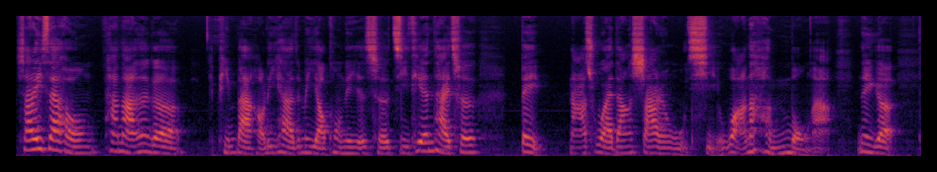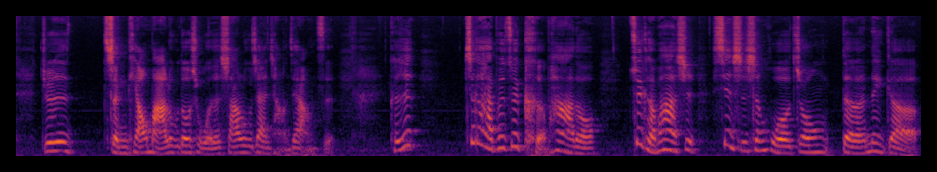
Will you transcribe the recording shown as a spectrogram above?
莎莉赛红他拿那个平板好厉害，这边遥控那些车，几天台车被拿出来当杀人武器，哇，那很猛啊，那个就是。整条马路都是我的杀戮战场，这样子。可是这个还不是最可怕的哦，最可怕的是现实生活中的那个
